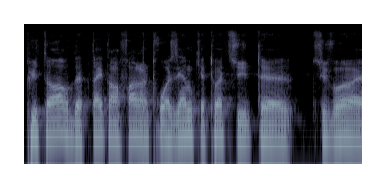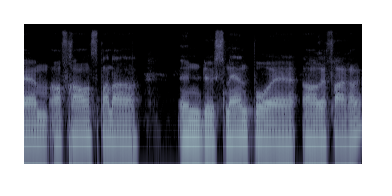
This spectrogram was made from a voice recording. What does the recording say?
plus tard de peut-être en faire un troisième que toi tu te tu vas euh, en France pendant une, deux semaines pour euh, en refaire un?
